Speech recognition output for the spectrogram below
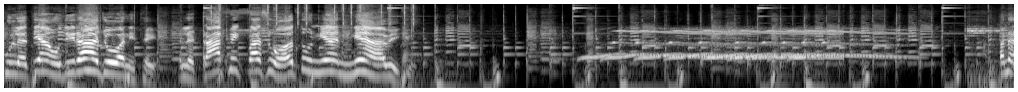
ખુલે ત્યાં સુધી રાહ જોવાની થઈ. એટલે ટ્રાફિક પાછું હતું ત્યાં ન્યા આવી ગયું. અને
